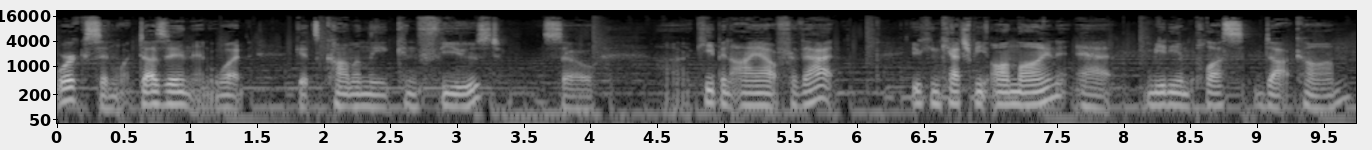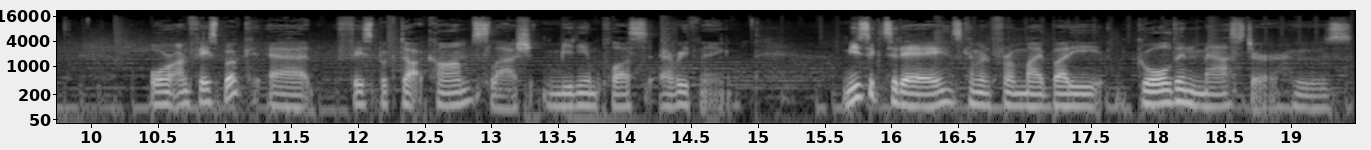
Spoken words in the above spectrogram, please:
works and what doesn't and what gets commonly confused. So uh, keep an eye out for that. You can catch me online at mediumplus.com or on Facebook at facebook.com slash mediumpluseverything. Music today is coming from my buddy Golden Master, who's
